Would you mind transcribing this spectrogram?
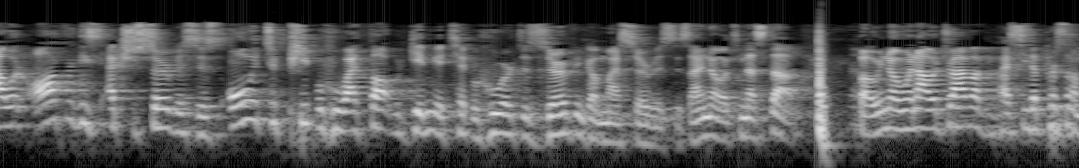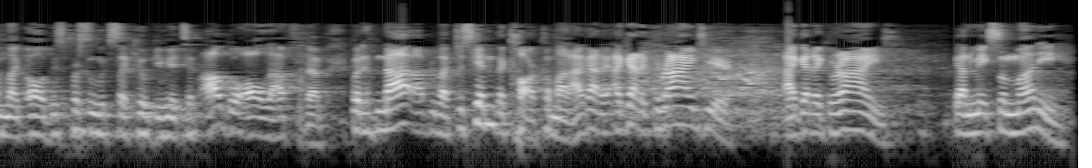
I would offer these extra services only to people who I thought would give me a tip or who are deserving of my services. I know it's messed up. But you know, when I would drive up, if I see the person, I'm like, oh, this person looks like he'll give me a tip. I'll go all out for them. But if not, I'll be like, just get in the car. Come on, I gotta, I gotta grind here. I gotta grind. Gotta make some money.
